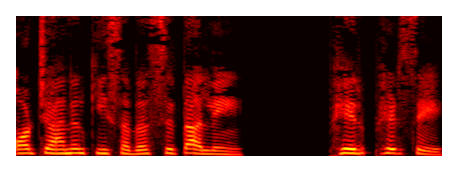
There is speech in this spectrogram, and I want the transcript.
और चैनल की सदस्यता लें। फिर फिर से।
